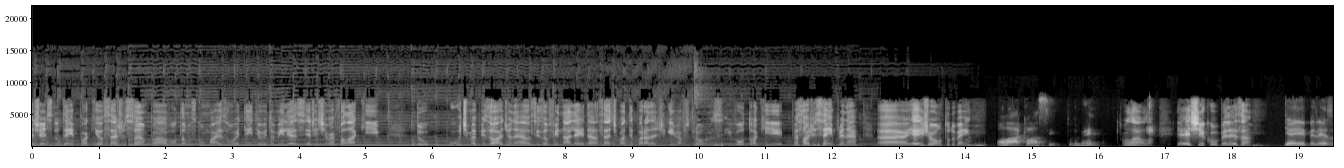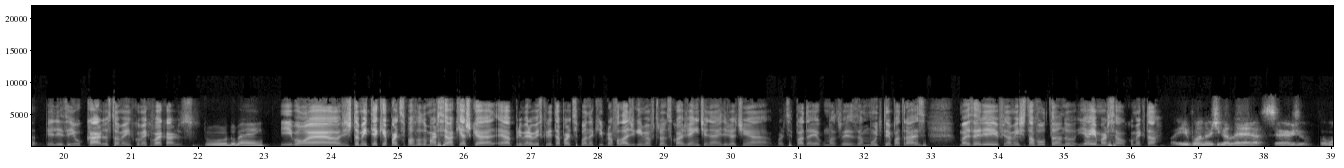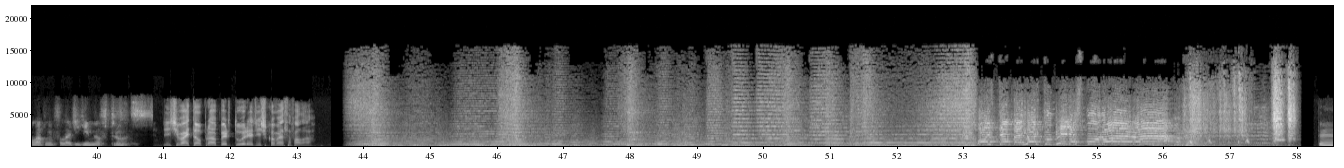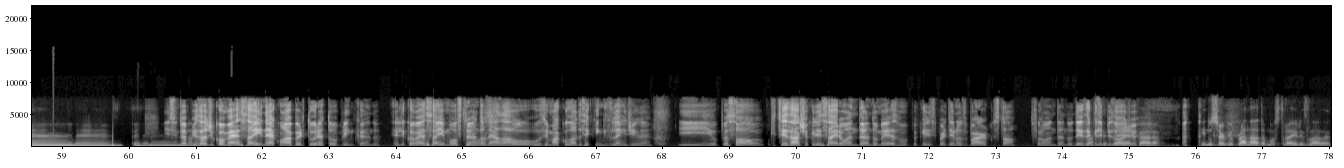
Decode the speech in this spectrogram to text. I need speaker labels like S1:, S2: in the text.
S1: viajantes do tempo, aqui é o Sérgio Sampa, voltamos com mais um 88 milhas e a gente vai falar aqui do último episódio, né, o season finale aí da sétima temporada de Game of Thrones e voltou aqui o pessoal de sempre, né? Uh, e aí, João, tudo bem?
S2: Olá, classe, tudo bem?
S1: Olá, olá. E aí, Chico, beleza?
S3: E aí, beleza?
S1: Beleza. E o Carlos também, como é que vai, Carlos?
S4: Tudo bem.
S1: E bom, é, a gente também tem aqui a participação do Marcel, que acho que é, é a primeira vez que ele está participando aqui para falar de Game of Thrones com a gente, né? Ele já tinha participado aí algumas vezes há muito tempo atrás, mas ele finalmente está voltando. E aí, Marcel, como é que tá?
S5: Aí, boa noite, galera. Sérgio, vamos lá, vamos falar de Game of Thrones.
S1: A gente vai então para a abertura e a gente começa a falar. Isso, então o episódio começa aí, né, com a abertura, tô brincando. Ele começa aí mostrando, Nossa. né, lá os Imaculados e King's Landing, né? E o pessoal, o que vocês acham? Que eles saíram andando mesmo? Porque eles perderam os barcos e tal? Foram andando desde Nossa aquele episódio? Ideia,
S3: cara. E não serviu para nada mostrar eles lá, né?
